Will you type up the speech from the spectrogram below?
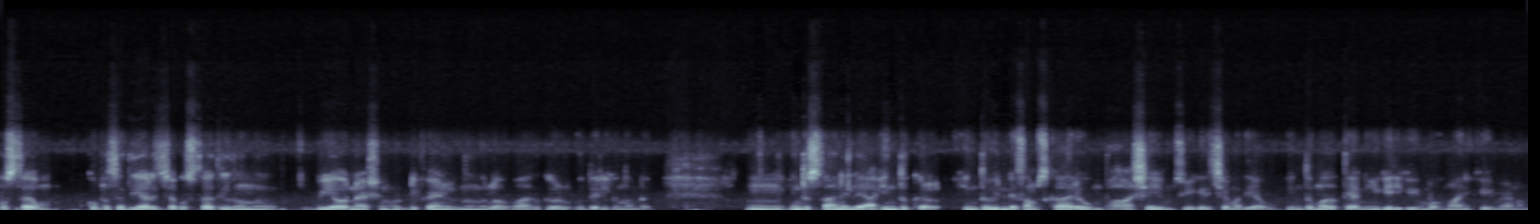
പുസ്തകം പ്രസിദ്ധീകരിച്ച പുസ്തകത്തിൽ നിന്ന് വി അവർ നേഷൻഹുഡ് ഡിഫൈനിൽ നിന്നുള്ള വാക്കുകൾ ഉദ്ധരിക്കുന്നുണ്ട്. ഹിന്ദുസ്ഥാനിലെ അഹിന്ദുക്കൾ ഹിന്ദുവിന്റെ സംസ്കാരവും ഭാഷയും സ്വീകരിച്ചേ മതിയാവും. ഹിന്ദുമതത്തെ അംഗീകരിക്കുകയും ബഹുമാനിക്കുകയും വേണം.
